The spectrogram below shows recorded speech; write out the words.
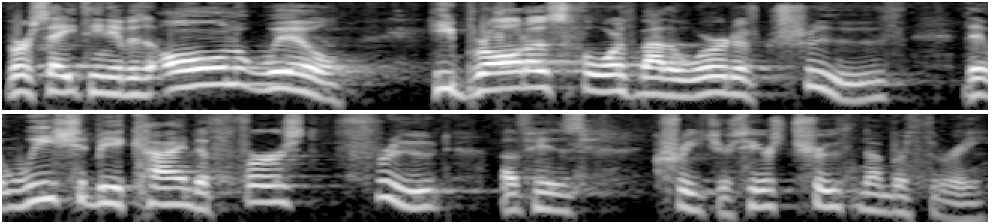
Verse 18 Of his own will, he brought us forth by the word of truth that we should be a kind of first fruit of his creatures. Here's truth number three.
